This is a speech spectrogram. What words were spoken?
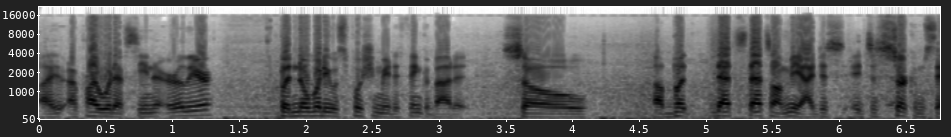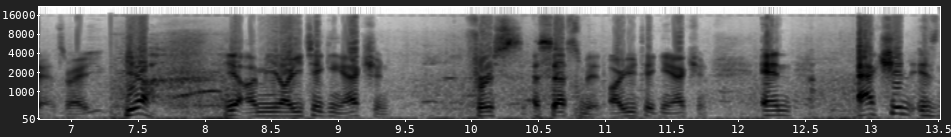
I, I probably would have seen it earlier, but nobody was pushing me to think about it. So uh, but that's that's on me. I just it's just circumstance, right? Yeah, yeah. I mean, are you taking action? First assessment, are you taking action? And action is,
